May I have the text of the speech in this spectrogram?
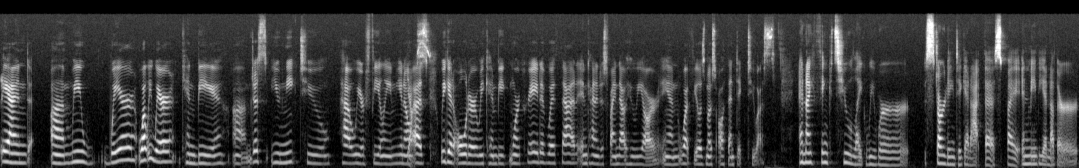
and um, we wear what we wear can be um, just unique to how we are feeling. You know, Yes. as we get older, we can be more creative with that and kind of just find out who we are and what feels most authentic to us. And I think too, like we were starting to get at this, but and maybe another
